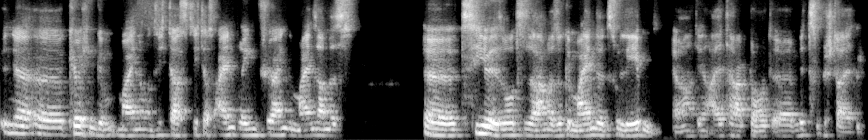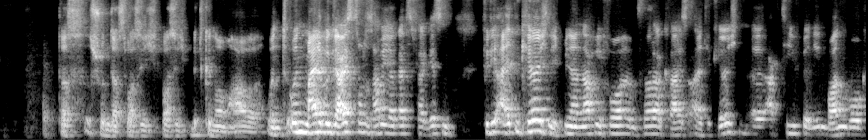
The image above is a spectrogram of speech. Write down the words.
in der äh, Kirchengemeinde und sich das, sich das einbringen für ein gemeinsames äh, Ziel sozusagen, also Gemeinde zu leben, ja, den Alltag dort äh, mitzugestalten. Das ist schon das, was ich, was ich mitgenommen habe. Und, und meine Begeisterung, das habe ich ja ganz vergessen, für die alten Kirchen. Ich bin ja nach wie vor im Förderkreis Alte Kirchen äh, aktiv, Berlin-Brandenburg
